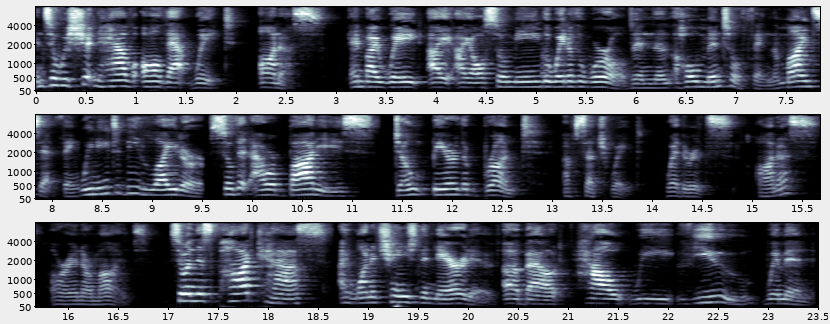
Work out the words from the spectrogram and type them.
And so we shouldn't have all that weight on us. And by weight, I, I also mean the weight of the world and the whole mental thing, the mindset thing. We need to be lighter so that our bodies don't bear the brunt of such weight, whether it's on us or in our minds. So, in this podcast, I want to change the narrative about how we view women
